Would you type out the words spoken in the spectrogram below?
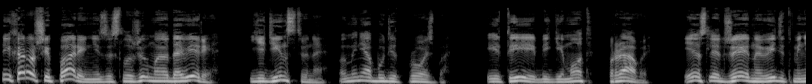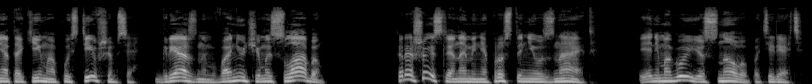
Ты хороший парень и заслужил мое доверие. Единственное, у меня будет просьба. И ты, бегемот, правы. Если Джейн увидит меня таким опустившимся, грязным, вонючим и слабым, хорошо, если она меня просто не узнает. Я не могу ее снова потерять.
